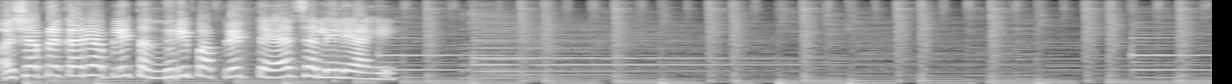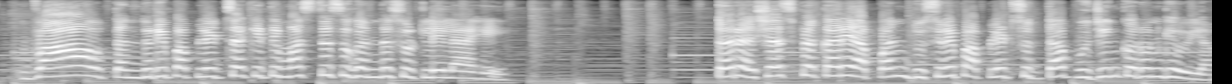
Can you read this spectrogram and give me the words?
अशा प्रकारे आपले तंदुरी पापलेट तयार झालेले आहे. वाव तंदुरी पापलेटचा किती मस्त सुगंध सुटलेला आहे. तर अशाच प्रकारे आपण दुसरे पापलेट सुद्धा भुजिंग करून घेऊया.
